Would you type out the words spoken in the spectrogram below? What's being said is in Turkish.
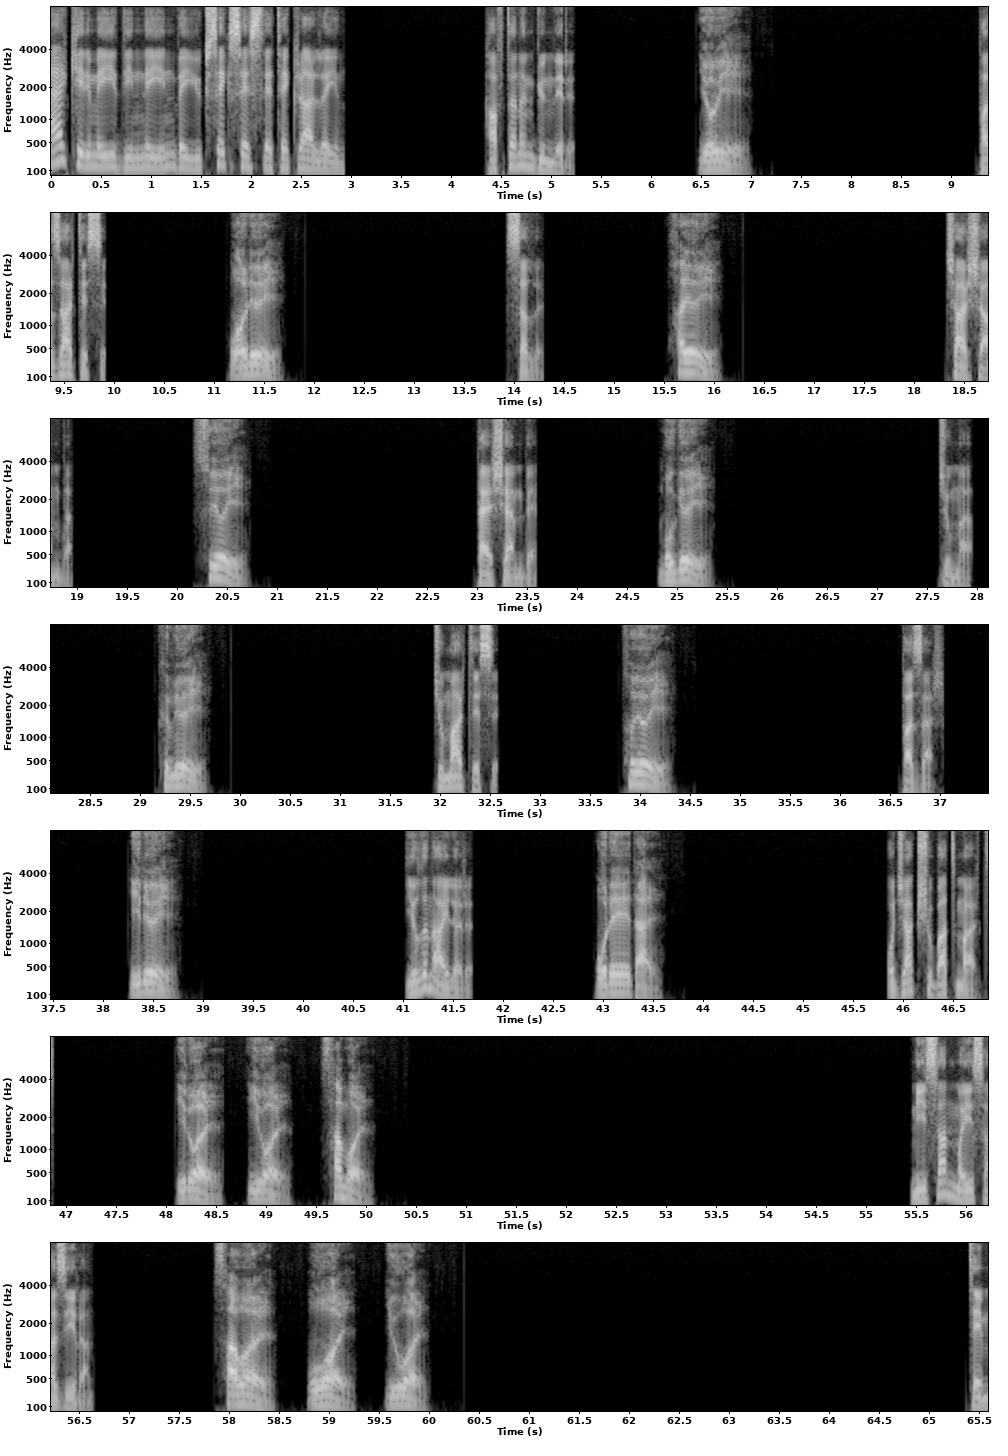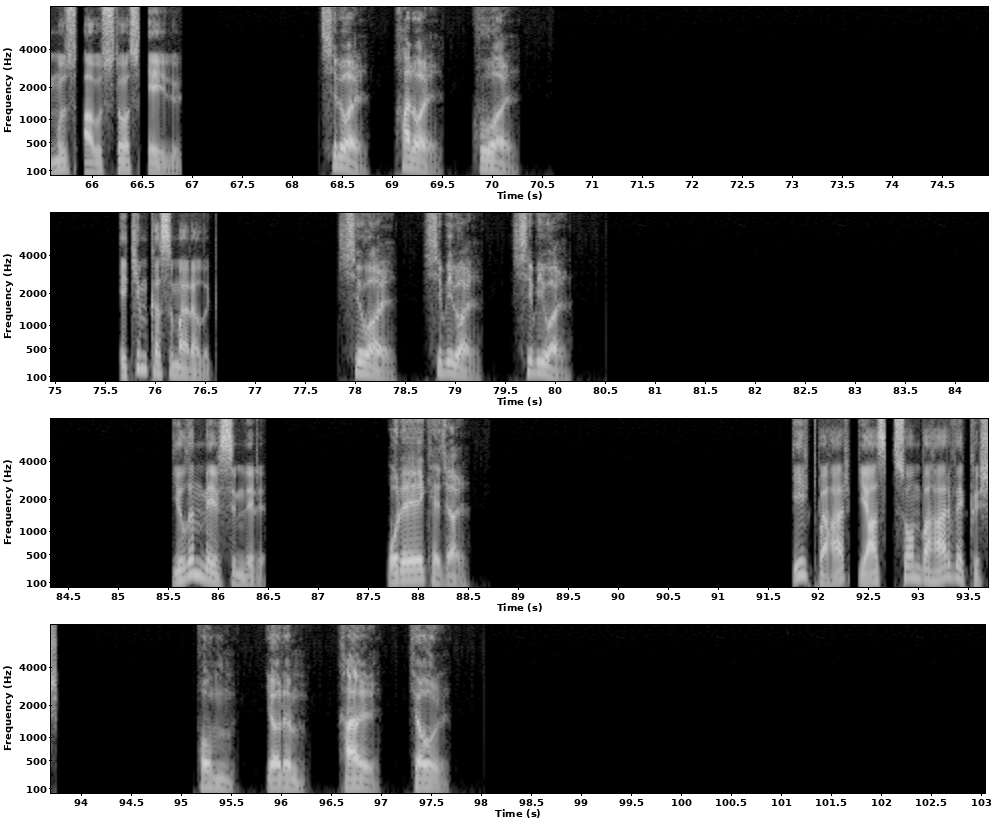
Her kelimeyi dinleyin ve yüksek sesle tekrarlayın. Haftanın günleri. 요일, Pazartesi, 월요일, Salı, 화요일, Çarşamba, 수요일, Perşembe, 목요일, Cuma, 금요일, Cumartesi, 토요일, Pazar. 일요일, Yılın ayları. 올해의 달, Ocak, Şubat, Mart. 1월, 2월, 3월, Nisan, Mayıs, Haziran. 4월, 5월, 6월, Temmuz, Ağustos, Eylül. 7월, 8월, 9월, Ekim, Kasım, Aralık. 10월, 11월, 12월, Yılın mevsimleri. 올해의 계절, İlkbahar, yaz, sonbahar ve kış. 봄, 여름, 가을, 겨울,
